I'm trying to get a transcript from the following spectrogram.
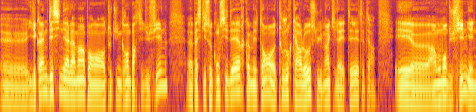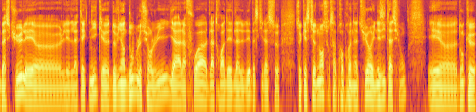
il est quand même dessiné à la main pendant toute une grande partie du film, parce qu'il se considère comme étant toujours Carlos, l'humain qu'il a été, etc. Et à un moment du film, il y a une bascule et la technique devient double sur lui. Il y a à la fois de la 3D 3D et de la 2D parce qu'il a ce, questionnement sur sa propre nature, une hésitation. Et euh, donc euh,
